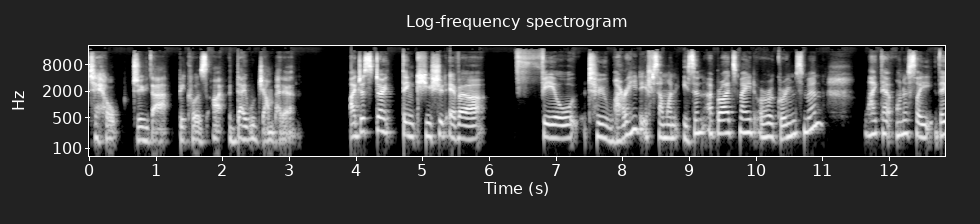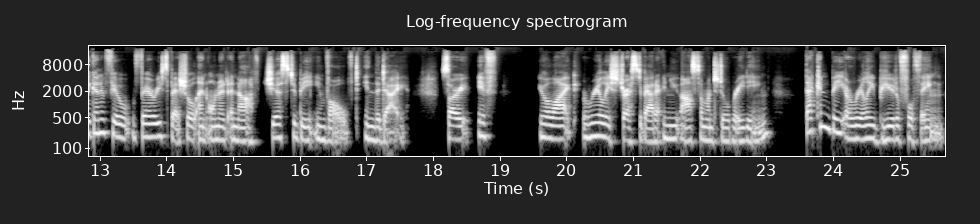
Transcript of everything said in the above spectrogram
to help do that because I, they will jump at it. I just don't think you should ever feel too worried if someone isn't a bridesmaid or a groomsman like that, honestly, they're going to feel very special and honored enough just to be involved in the day. So if you're like really stressed about it and you ask someone to do a reading, that can be a really beautiful thing.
